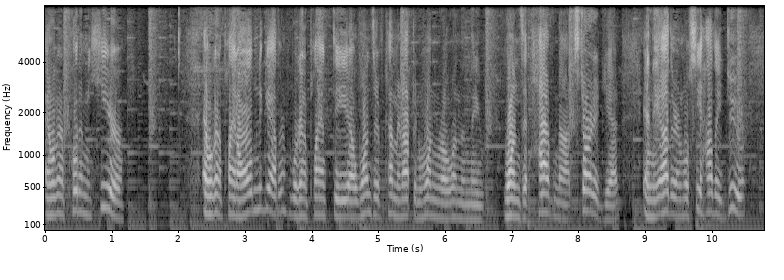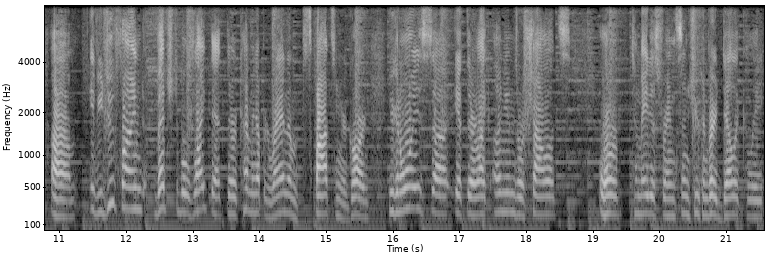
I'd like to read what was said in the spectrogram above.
And we're going to put them here and we're going to plant all of them together. We're going to plant the uh, ones that have coming up in one row and then the ones that have not started yet in the other and we'll see how they do. Um, if you do find vegetables like that, they're coming up in random spots in your garden, you can always, uh, if they're like onions or shallots, or tomatoes for instance, you can very delicately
